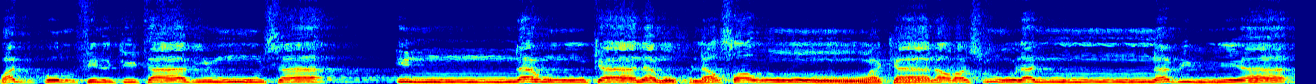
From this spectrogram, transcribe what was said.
واذكر في الكتاب موسى إنه كان مخلصا وكان رسولا نبيا.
